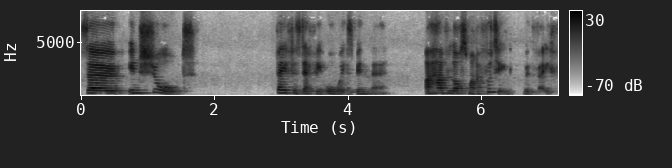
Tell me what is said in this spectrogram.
So, in short, faith has definitely always been there. I have lost my footing with faith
